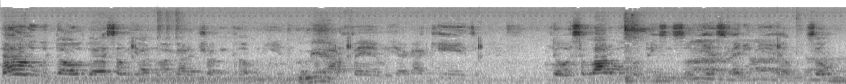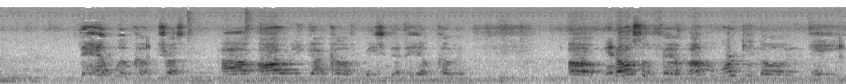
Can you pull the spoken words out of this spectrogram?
Not only with dogs, but as some of y'all know, I got a trucking company and I got a family, I got kids. You know, it's a lot of moving pieces. So yes, Fetty need help. So the help will come. Trust me. I already got confirmation that the help coming. Um, and also, fam, I'm working on a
